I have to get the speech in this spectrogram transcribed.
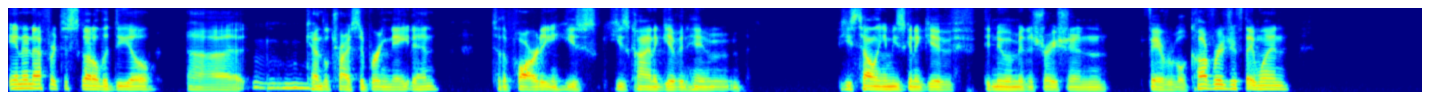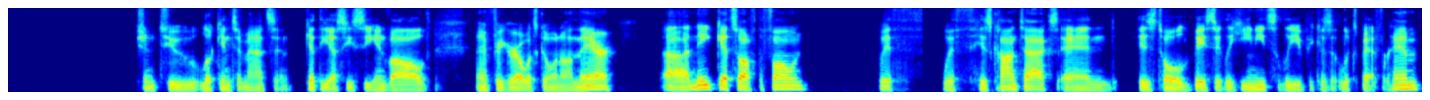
in an effort to scuttle the deal, uh Kendall tries to bring Nate in to the party. He's he's kind of giving him he's telling him he's going to give the new administration favorable coverage if they win to look into Matsson, get the SEC involved and figure out what's going on there. Uh, Nate gets off the phone with with his contacts and is told basically he needs to leave because it looks bad for him.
